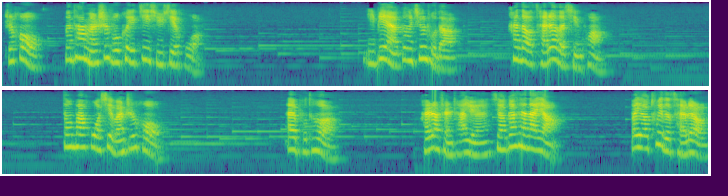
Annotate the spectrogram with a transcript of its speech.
之后问他们是否可以继续卸货，以便更清楚的看到材料的情况。当把货卸完之后，艾普特。还让审查员像刚才那样，把要退的材料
